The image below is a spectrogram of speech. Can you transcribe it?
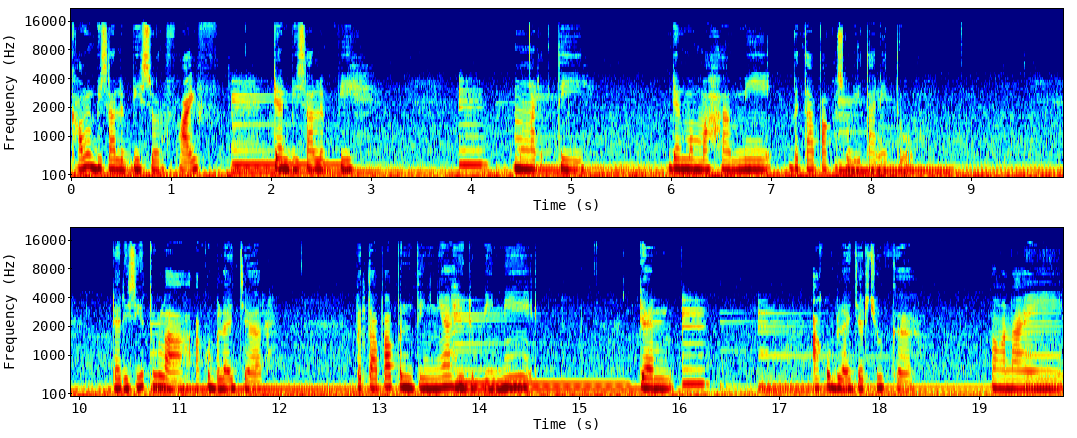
kamu bisa lebih survive dan bisa lebih mengerti dan memahami betapa kesulitan itu. Dari situlah aku belajar betapa pentingnya hidup ini dan aku belajar juga mengenai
